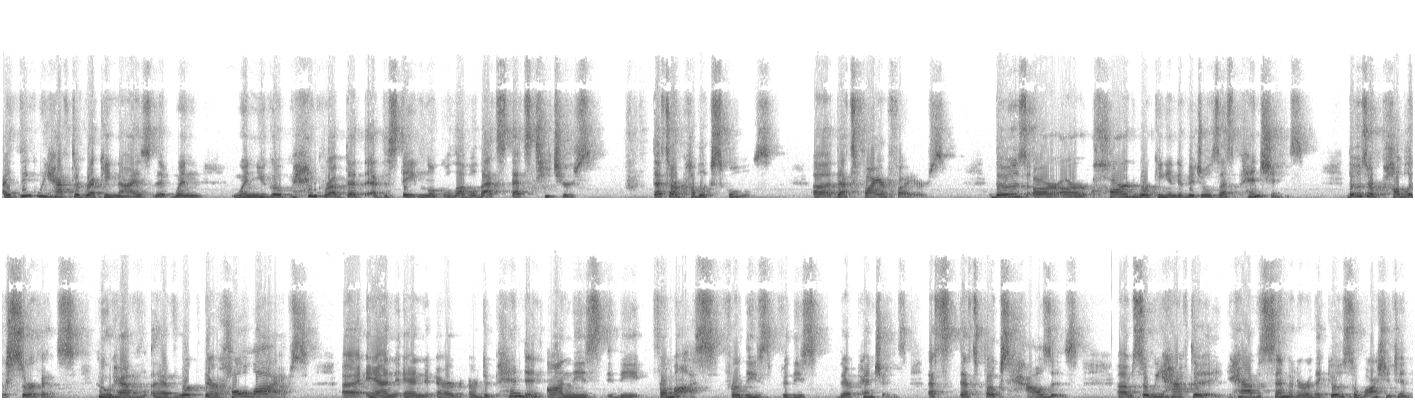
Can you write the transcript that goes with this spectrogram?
I think we have to recognize that when when you go bankrupt at, at the state and local level, that's that's teachers, that's our public schools uh, that's firefighters. Those are, are hardworking individuals. That's pensions. Those are public servants who have, have worked their whole lives uh, and and are, are dependent on these the from us for these for these their pensions. That's that's folks' houses. Um, so we have to have a senator that goes to Washington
